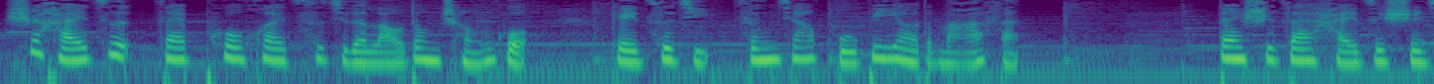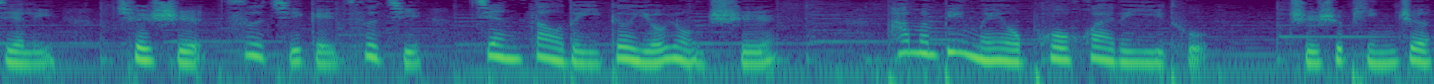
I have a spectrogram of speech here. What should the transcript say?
是孩子在破坏自己的劳动成果，给自己增加不必要的麻烦。但是在孩子世界里，却是自己给自己建造的一个游泳池。他们并没有破坏的意图，只是凭着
